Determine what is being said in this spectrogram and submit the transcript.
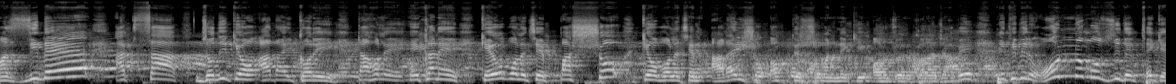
মসজিদে আকসা যদি কেউ আদায় করে, তাহলে এখানে কেউ বলেছে পাঁচশো, কেউ বলেছেন আড়াইশো অক্তের সমান নাকি অর্জন করা যাবে। পৃথিবীর অন্য মসজিদের থেকে,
